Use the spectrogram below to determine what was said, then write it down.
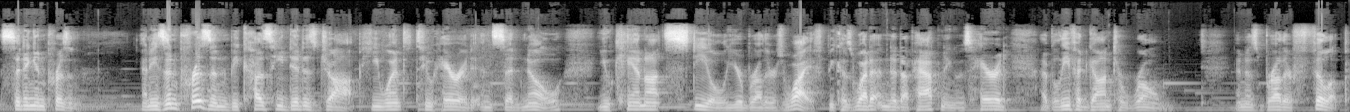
sitting in prison. And he's in prison because he did his job. He went to Herod and said, No, you cannot steal your brother's wife. Because what ended up happening was Herod, I believe, had gone to Rome. And his brother Philip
